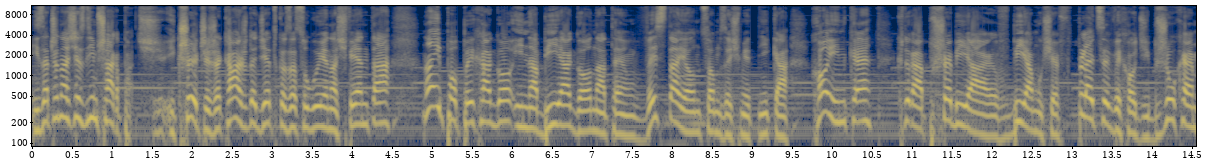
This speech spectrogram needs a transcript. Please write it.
i zaczyna się z nim szarpać i krzyczy, że każde dziecko zasługuje na święta, no i popycha go i nabija go na tę wystającą ze śmietnika choinkę, która przebija, wbija mu się w plecy, wychodzi brzuchem,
